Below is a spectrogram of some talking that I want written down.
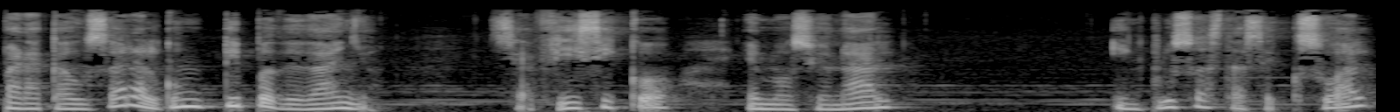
para causar algún tipo de daño, sea físico, emocional, incluso hasta sexual,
